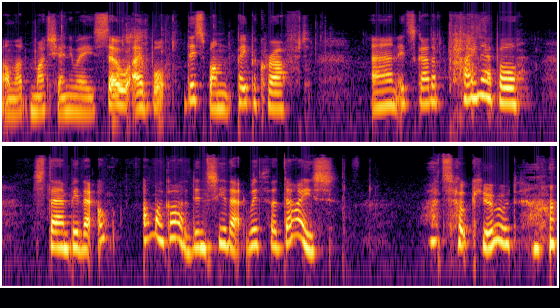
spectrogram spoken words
Well, not much anyway. So I bought this one, Papercraft, and it's got a pineapple stamp in there. Oh, oh my god, I didn't see that with the dice. That's so cute.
